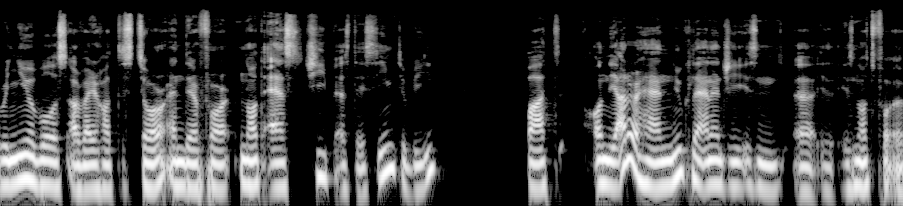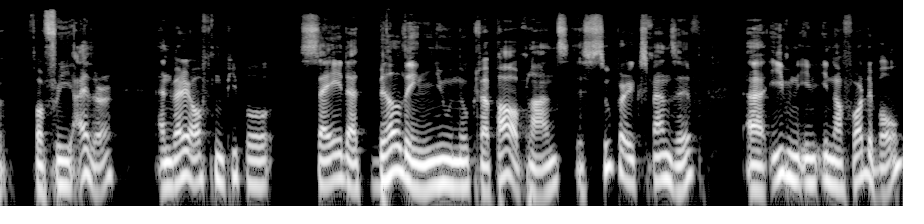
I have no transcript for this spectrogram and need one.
renewables are very hard to store and therefore not as cheap as they seem to be. But on the other hand, nuclear energy isn't uh, is not for for free either. And very often people say that building new nuclear power plants is super expensive, uh, even in, inaffordable.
